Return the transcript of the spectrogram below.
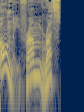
Only from Rust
